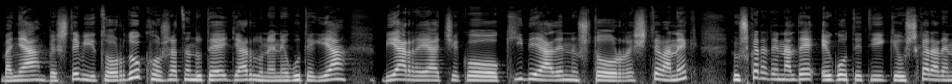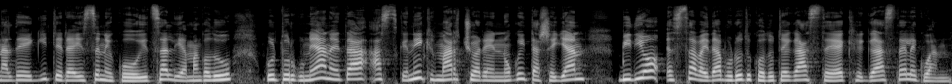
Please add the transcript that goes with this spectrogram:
baina beste bitz orduk osatzen dute jardunen egutegia, biharrea txeko kidea den usto restebanek, Euskararen alde egotetik Euskararen euskararen alde egitera izeneko itzaldi emango du kulturgunean eta azkenik martxoaren 26an bideo eztabaida burutuko dute gazteek gaztelekuan.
